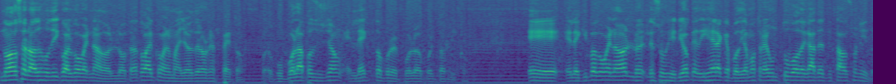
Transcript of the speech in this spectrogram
no se lo adjudico al gobernador, lo trato a él con el mayor de los respetos. Ocupó la posición electo por el pueblo de Puerto Rico. Eh, el equipo del gobernador le, le sugirió que dijera que podíamos traer un tubo de gas desde Estados Unidos.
